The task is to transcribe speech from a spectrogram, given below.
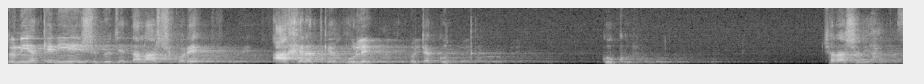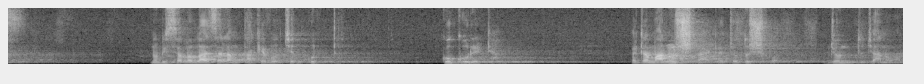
দুনিয়াকে নিয়েই শুধু যে তালাশ করে আখেরাতকে ভুলে ওইটা কুত্তা, কুকুর। সরাসরি হাদিস। নবী সাল্লাহ সাল্লাম তাকে বলছেন কুত্তা। কুকুর এটা। এটা মানুষ না, এটা চতুষ্পদ জন্তু, জানোয়ার।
